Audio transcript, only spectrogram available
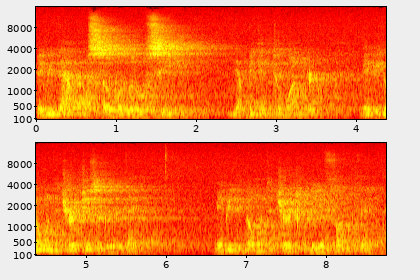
maybe that will sow a little seed. They'll begin to wonder, maybe going to church is a good thing. Maybe going to church can be a fun thing.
